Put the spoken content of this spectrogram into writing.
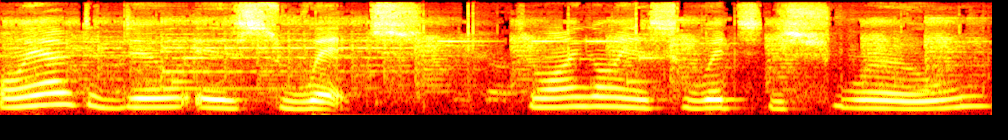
All we have to do is switch. So I'm going to switch the shrew.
